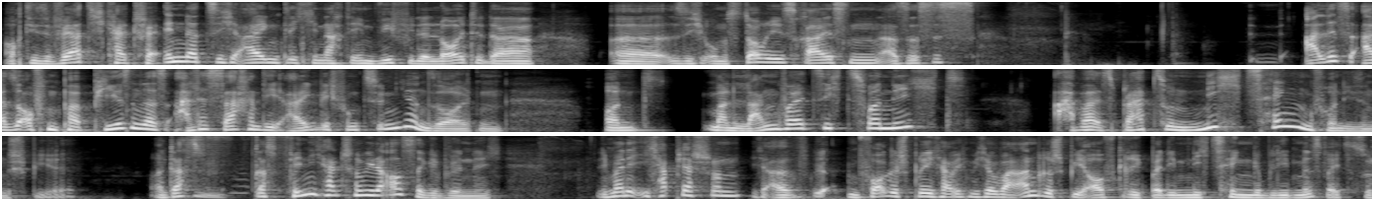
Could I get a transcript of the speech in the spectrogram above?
auch diese Wertigkeit verändert sich eigentlich, je nachdem, wie viele Leute da äh, sich um Stories reißen. Also es ist alles, also auf dem Papier sind das alles Sachen, die eigentlich funktionieren sollten. Und man langweilt sich zwar nicht, aber es bleibt so nichts hängen von diesem Spiel. Und das, das finde ich halt schon wieder außergewöhnlich. Ich meine, ich habe ja schon, ich, also im Vorgespräch habe ich mich über ein anderes Spiel aufgeregt, bei dem nichts hängen geblieben ist, weil ich das so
